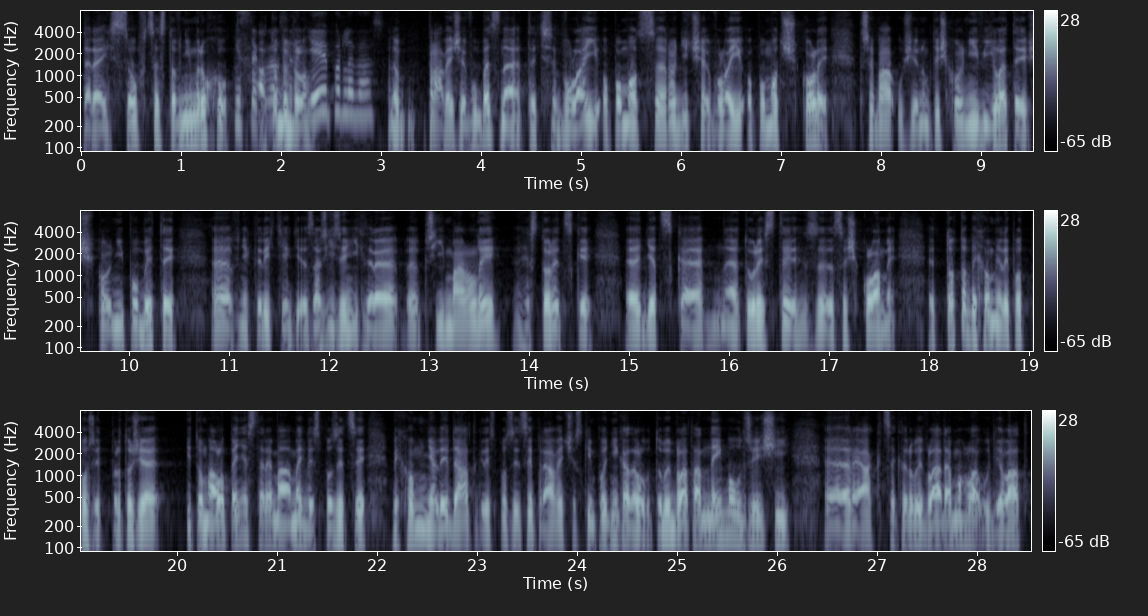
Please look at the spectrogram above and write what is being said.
které jsou v cestovním ruchu. Nic a to by bylo děje podle vás? No, právě, že vůbec ne. Teď volají o pomoc rodiče, volají o pomoc školy. Třeba už jenom ty školní výlety, školní pobyty eh, v některých těch zařízeních, které eh, přijímaly historicky eh, dětské turisty se školami. Toto bychom měli podpořit, protože i to málo peněz, které máme k dispozici, bychom měli dát k dispozici právě českým podnikatelům. To by byla ta nejmoudřejší reakce, kterou by vláda mohla udělat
